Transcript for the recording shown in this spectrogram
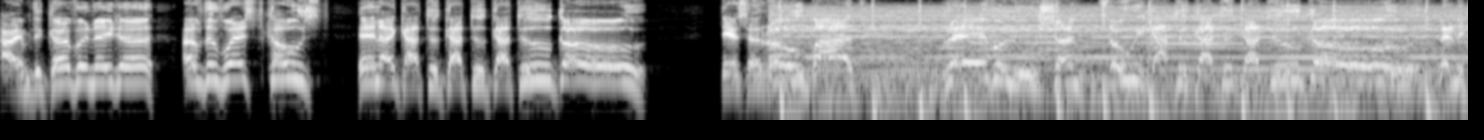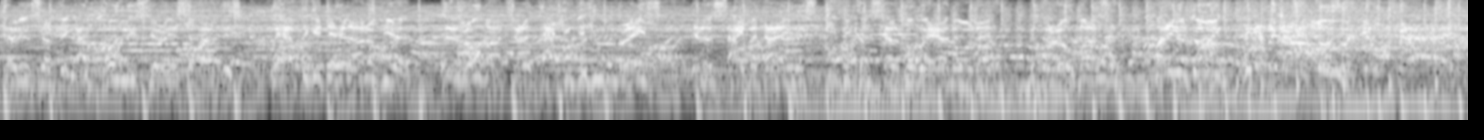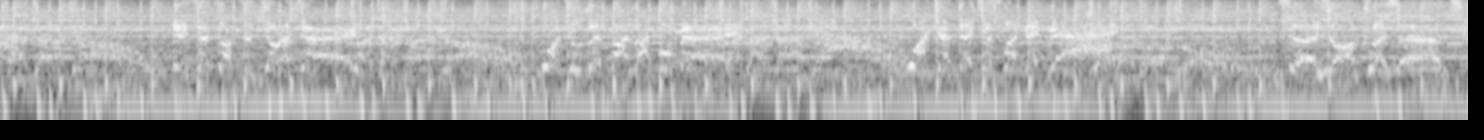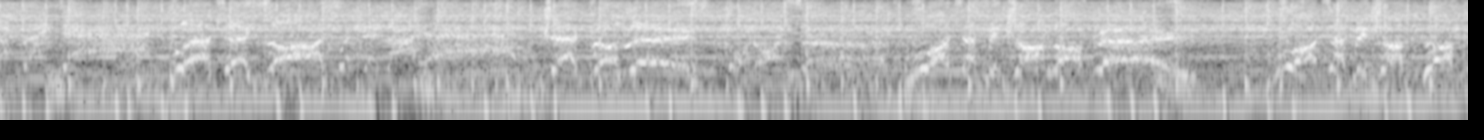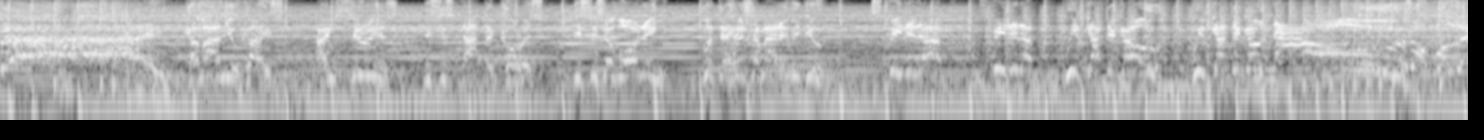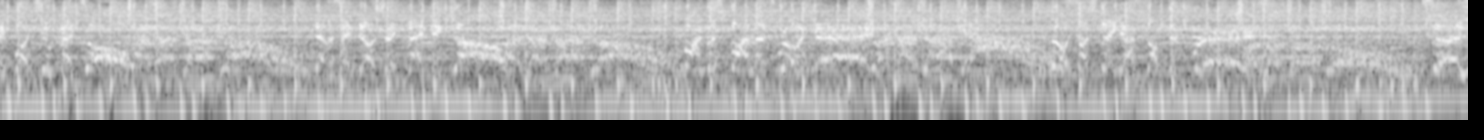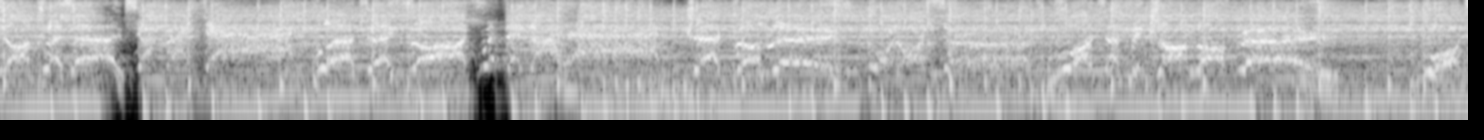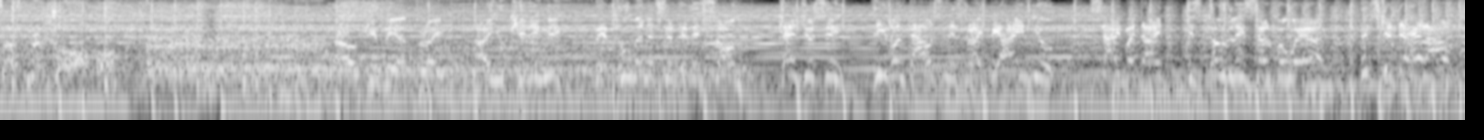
I'm the governor of the West Coast, and I got to, got to, got to go. There's a robot revolution, so we got to, got to, got to go. Let me tell you something, I'm totally serious about this. We have to get the hell out of here. The robots are attacking the human race. You know, cyber become self-aware This is not the chorus! This is a warning! What the hell's the matter with you? Speed it up! Speed it up! We've got to go! We've got to go now! self-aware. Let's get the hell out.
